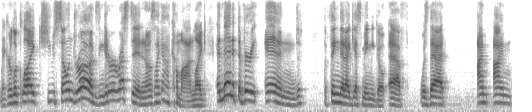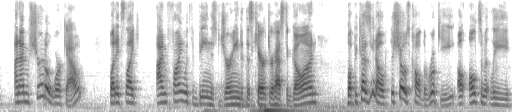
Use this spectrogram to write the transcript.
make her look like she was selling drugs and get her arrested. And I was like, ah, come on. Like, and then at the very end, the thing that I guess made me go F was that I'm, I'm, and I'm sure it'll work out, but it's like, I'm fine with it being this journey that this character has to go on. But because, you know, the show's called The Rookie, ultimately,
